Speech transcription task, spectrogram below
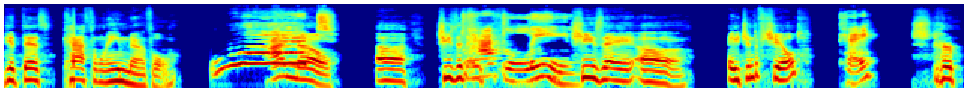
get this, Kathleen Neville. What? I know. Uh she's a Kathleen. She's a uh, agent of Shield. okay. Her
